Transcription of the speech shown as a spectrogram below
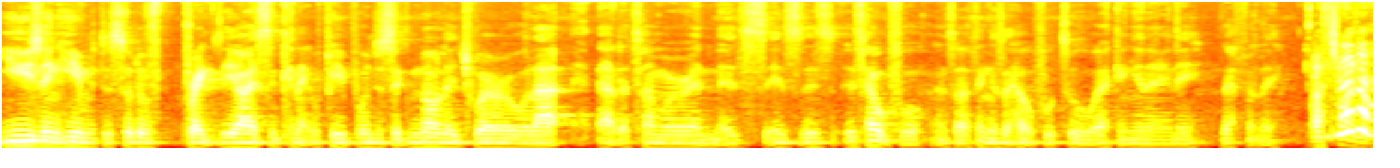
using humour to sort of break the ice and connect with people and just acknowledge where we're all at at the time we're in is is, is, is helpful. And so I think it's a helpful tool working in A and E, definitely. I do you ever it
